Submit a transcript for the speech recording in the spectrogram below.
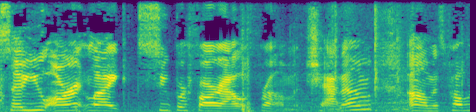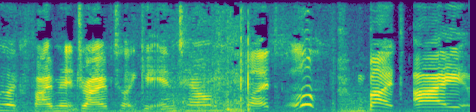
So you aren't like super far out from Chatham. Um, it's probably like a five minute drive to like get in town, but, ooh, but I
